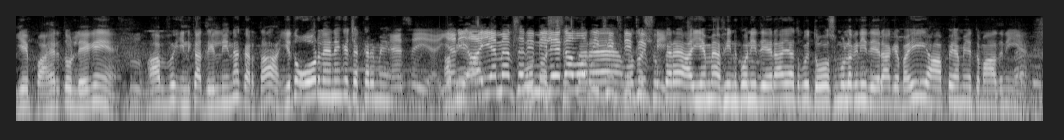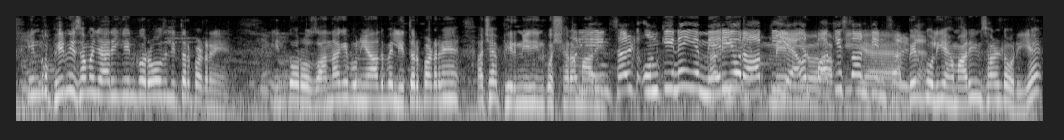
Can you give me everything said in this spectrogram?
ये बाहर तो ले गए हैं। हम्म। अब इनका दिल नहीं ना करता ये तो और लेने के चक्कर में। ऐसे ही है यानी आईएमएफ से भी तो मिलेगा वो शुक्र भी है, फिफ्टी वो तो फिफ्टी शुक्र है आईएमएफ इनको नहीं दे रहा या तो कोई दोस्त मुल्क नहीं दे रहा कि भाई आप पे हमें एतमाद नहीं है। इनको फिर नहीं समझ आ रही कि इनको रोज़ लितर पड़ रहे हैं। इनको रोज़ाना की बुनियाद पे लितर पड़ रहे हैं। अच्छा फिर नहीं इनको शर्म आ रही। इंसल्ट उनकी नहीं ये मेरी और आपकी है और पाकिस्तान की इंसल्ट बिल्कुल ये हमारी इंसल्ट हो रही है।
